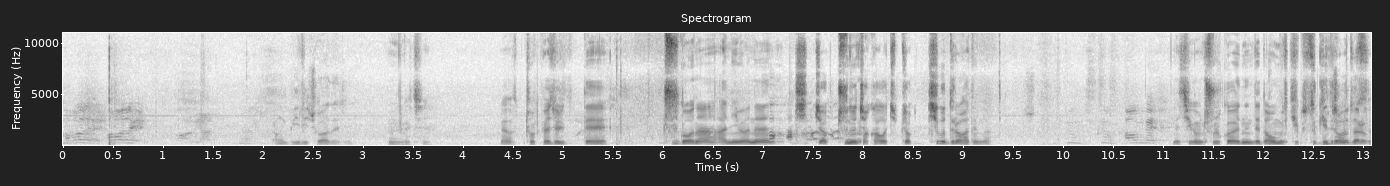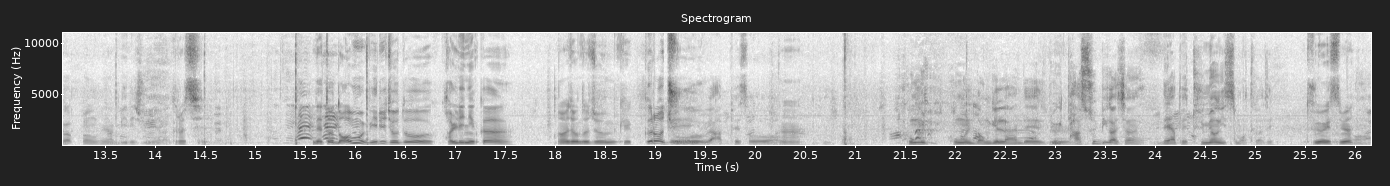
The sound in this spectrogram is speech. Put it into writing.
잡아야 돼. 잡아야 돼. 형 미리 줘야 되지. 응, 그렇지. 야, 좁혀질 때 주거나 아니면은 직접 주는 척하고 직접 치고 들어가든가. 근데 지금 줄 거였는데 너무 깊숙이 들어갔어. 들어갔고 그냥 미리 게 그렇지. 근데 또 너무 미리 줘도 걸리니까 어느 정도 좀 이렇게 끌어주고. 여기 앞에서 어. 공을 공을 넘길라 하는데 여기 다 수비가 진짜 내 앞에 두 명 있으면 어떡하지? 두 명 있으면 어.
